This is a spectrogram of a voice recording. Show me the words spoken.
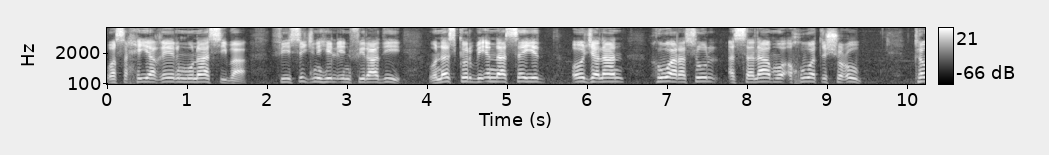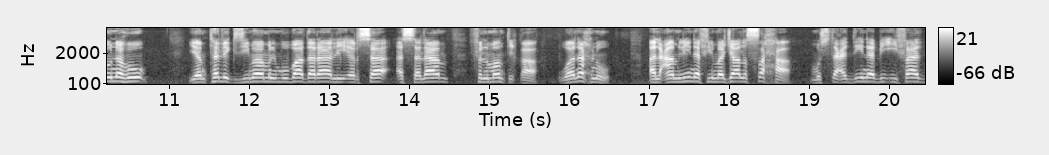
وصحية غير مناسبة في سجنه الانفرادي. ونذكر بأن السيد أوجلان هو رسول السلام وأخوة الشعوب. كونه يمتلك زمام المبادرة لإرساء السلام في المنطقة. ونحن العاملين في مجال الصحة مستعدين بإيفاد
